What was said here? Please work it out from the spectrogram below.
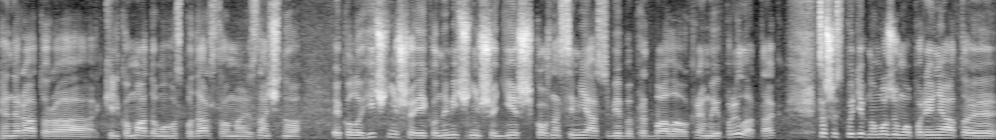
генератора кількома домогосподарствами значно екологічніше і економічніше, ніж кожна сім'я собі би придбала окремий прилад. Так це щось подібне можемо порівняти.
